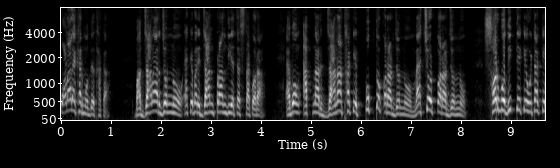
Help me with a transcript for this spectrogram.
পড়ালেখার মধ্যে থাকা বা জানার জন্য একেবারে জান প্রাণ দিয়ে চেষ্টা করা এবং আপনার জানাটাকে পুক্ত করার জন্য ম্যাচিওর করার জন্য, সর্বদিক থেকে ওইটাকে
